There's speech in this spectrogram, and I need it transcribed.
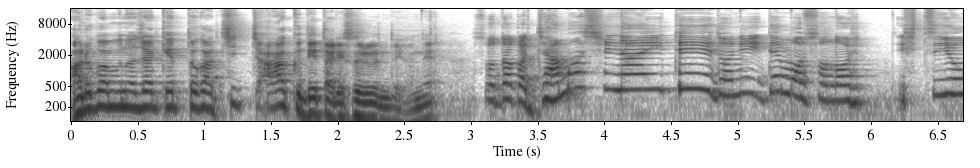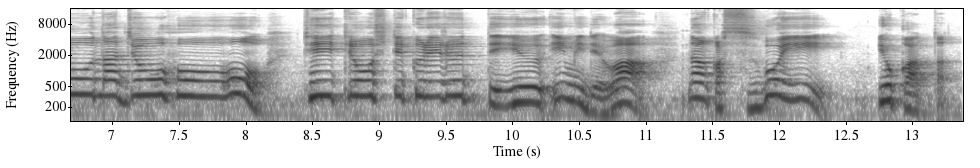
アルバムのジャケットがちっちゃく出たりするんだよね。そうだから邪魔しない程度にでもその必要な情報を提供してくれるっていう意味ではなんかすごい良かった。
